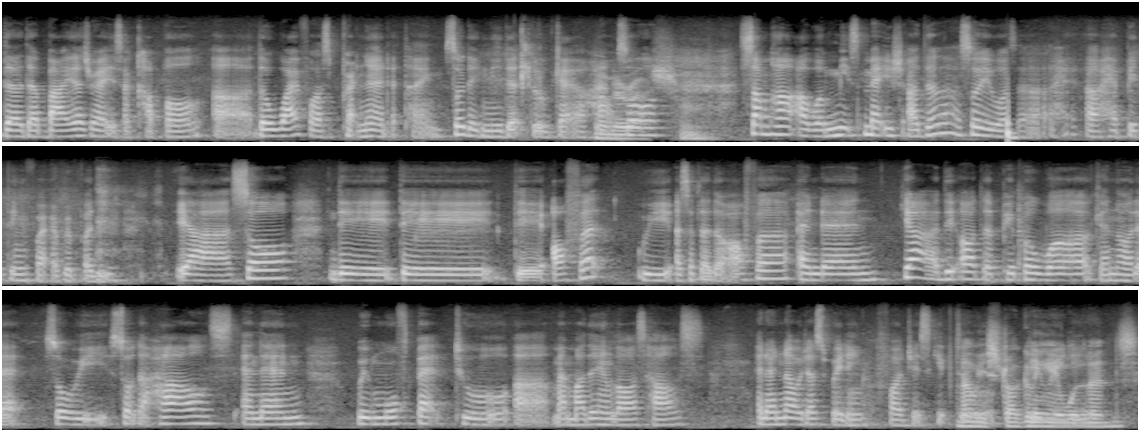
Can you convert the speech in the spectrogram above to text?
the the buyers right is a couple. Uh, the wife was pregnant at that time, so they needed to get a In a house. so rush, mm. somehow our meets met each other, lah. So it was a, a happy thing for everybody. yeah. So they they they offered. We accepted the offer, and then yeah, I did all the paperwork and all that. So we sold the house, and then we moved back to uh, my mother-in-law's house, and then now we're just waiting for Jadescape to. Now we're struggling in ready. Woodlands.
